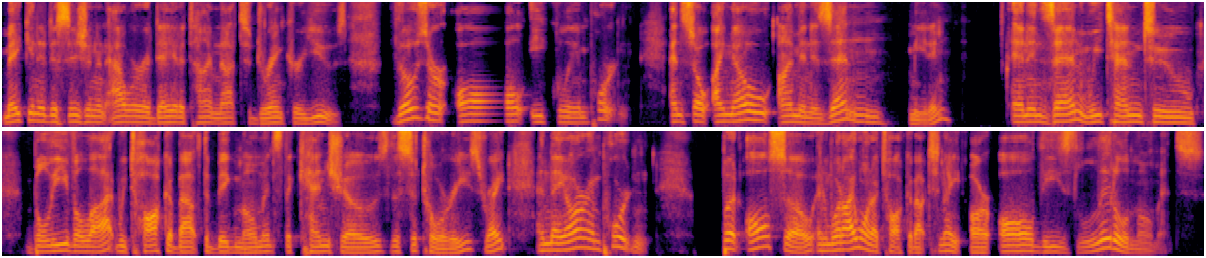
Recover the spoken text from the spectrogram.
making a decision an hour a day at a time not to drink or use. Those are all equally important. And so I know I'm in a Zen meeting. And in Zen, we tend to believe a lot. We talk about the big moments, the Kenshos, the Satoris, right? And they are important. But also, and what I want to talk about tonight are all these little moments,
